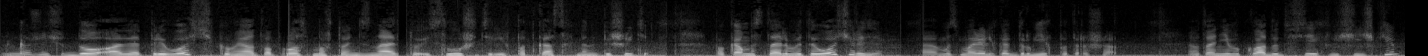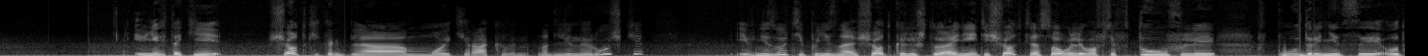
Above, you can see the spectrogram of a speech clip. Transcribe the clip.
Можно еще до авиаперевозчика, у меня вот вопрос, может кто не знает, кто из слушателей в подкастах мне напишите. Пока мы стояли в этой очереди, э, мы смотрели, как других потрошат. Вот они выкладывают все их вещички, и у них такие щетки, как для мойки раковин, на длинной ручке, и внизу, типа, не знаю, щетка или что, и они эти щетки засовывали во в туфли, в пудреницы. Вот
